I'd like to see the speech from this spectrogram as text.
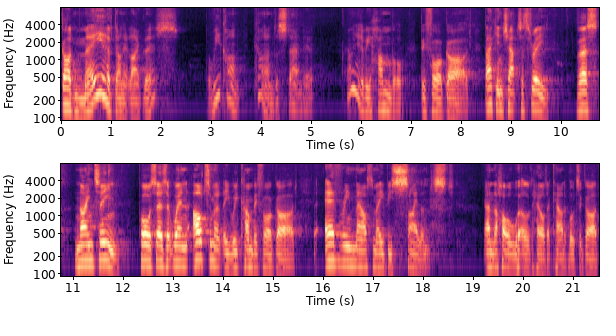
God may have done it like this. But we can't, can't understand it. And we need to be humble before God. Back in chapter 3, verse 19, Paul says that when ultimately we come before God, every mouth may be silenced and the whole world held accountable to God.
